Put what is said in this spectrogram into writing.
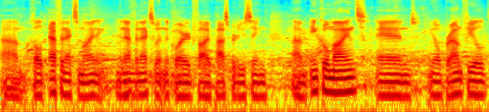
um, called FNX Mining, and mm-hmm. FNX went and acquired five past-producing um, Inco mines and you know brownfield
